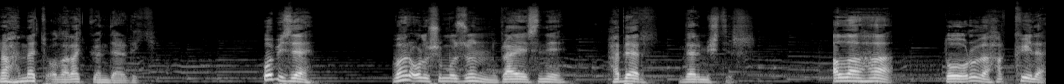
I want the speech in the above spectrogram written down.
rahmet olarak gönderdik. O bize varoluşumuzun gayesini haber vermiştir. Allah'a doğru ve hakkıyla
